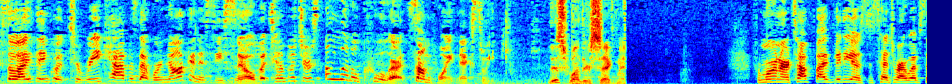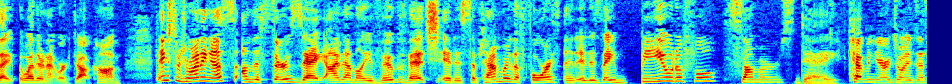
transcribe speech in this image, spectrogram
So I think what to recap is that we're not going to see snow, but temperatures a little cooler at some point next week. This weather segment. For more on our top five videos, just head to our website, theweathernetwork.com. Thanks for joining us on this Thursday. I'm Emily Vukovic. It is September the 4th, and it is a beautiful summer's day. Kevin Yard joins us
